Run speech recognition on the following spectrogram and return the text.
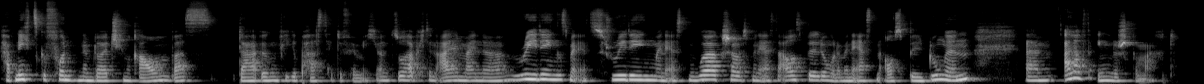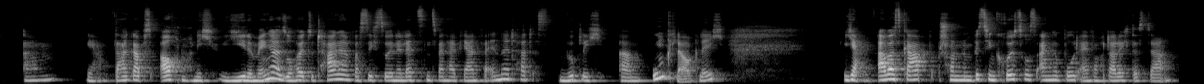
habe nichts gefunden im deutschen Raum, was da irgendwie gepasst hätte für mich. Und so habe ich dann all meine Readings, mein erstes Reading, meine ersten Workshops, meine erste Ausbildung oder meine ersten Ausbildungen ähm, alle auf Englisch gemacht. Ähm, ja, da gab es auch noch nicht jede Menge. Also heutzutage, was sich so in den letzten zweieinhalb Jahren verändert hat, ist wirklich ähm, unglaublich. Ja, aber es gab schon ein bisschen größeres Angebot, einfach dadurch, dass da,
